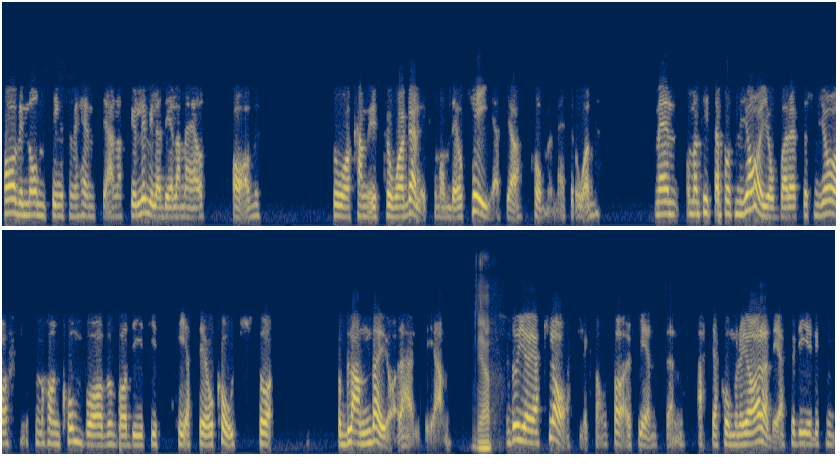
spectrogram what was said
Har vi någonting som vi hemskt gärna skulle vilja dela med oss av, så kan vi fråga liksom, om det är okej okay att jag kommer med ett råd. Men om man tittar på som jag jobbar, eftersom jag liksom har en kombo av att vara dietist, PT och coach, så, så blandar jag det här lite grann. Ja. Då gör jag klart liksom, för klienten att jag kommer att göra det. För det är liksom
